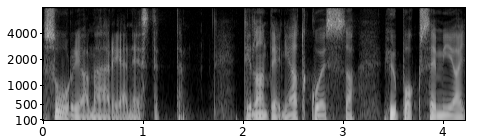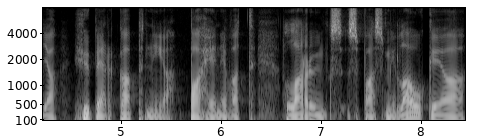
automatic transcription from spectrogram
suuria määriä nestettä. Tilanteen jatkuessa hypoksemia ja hyperkapnia pahenevat, larynx-spasmi laukeaa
